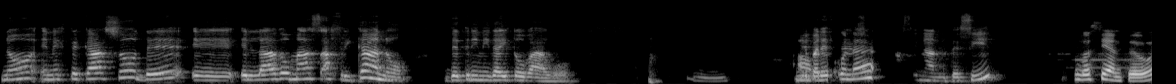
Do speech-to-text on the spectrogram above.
¿no? En este caso, de eh, el lado más africano de Trinidad y Tobago. Me Ah, parece una, fascinante, ¿sí? lo siento,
